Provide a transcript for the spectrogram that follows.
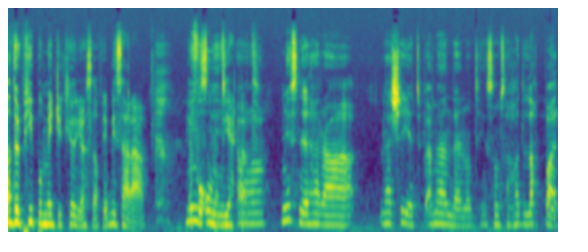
other people made you kill yourself. Jag blir såhär, jag Minns får ont ni- i hjärtat. ja, minns ni den här, uh, den här tjejen, typ Amanda eller någonting, som så hade lappar?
